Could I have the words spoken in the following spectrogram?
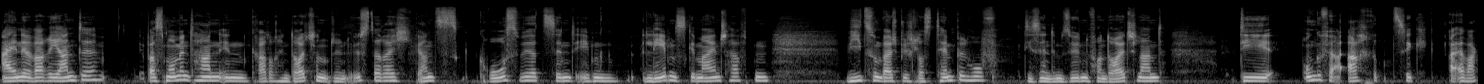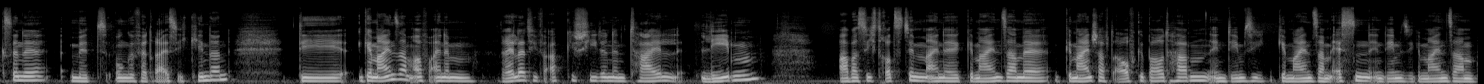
eine Variante. Was momentan in, gerade auch in Deutschland und in Österreich ganz groß wird, sind eben Lebensgemeinschaften, wie zum Beispiel Schloss Tempelhof. Die sind im Süden von Deutschland, die ungefähr 80 Erwachsene mit ungefähr 30 Kindern, die gemeinsam auf einem relativ abgeschiedenen Teil leben, aber sich trotzdem eine gemeinsame Gemeinschaft aufgebaut haben, indem sie gemeinsam essen, indem sie gemeinsam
